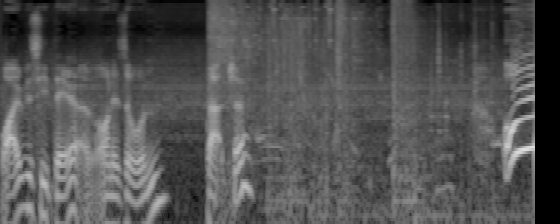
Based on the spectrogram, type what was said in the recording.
Why was he there on his own? Thatcher? Oh!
